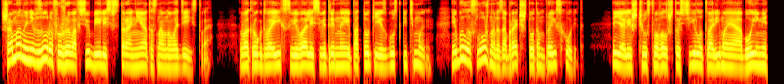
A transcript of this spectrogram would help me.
Шаманы Невзоров уже вовсю бились в стороне от основного действа. Вокруг двоих свивались ветряные потоки и сгустки тьмы, и было сложно разобрать, что там происходит. Я лишь чувствовал, что сила, творимая обоими,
